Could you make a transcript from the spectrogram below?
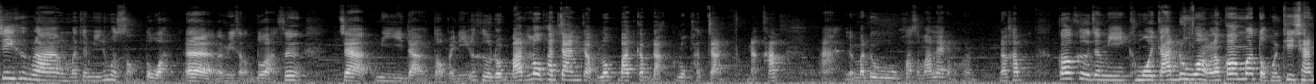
จี้เครื่องรางมันจะมีทั้งหมด 2 ตัวเออมันมี 2 ตัว ซึ่งจะมีดังต่อไปนี้ก็คือรถบัสโลกพระจันทร์กับรถบัสกับดักโลกพระจันทร์นะครับอะเดี๋ยวมาดูความสามารถแรกของคนนะครับ ก็คือจะมีขโมยการ์ดดวง แล้วก็เมื่อตกพื้นที่ชั้น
